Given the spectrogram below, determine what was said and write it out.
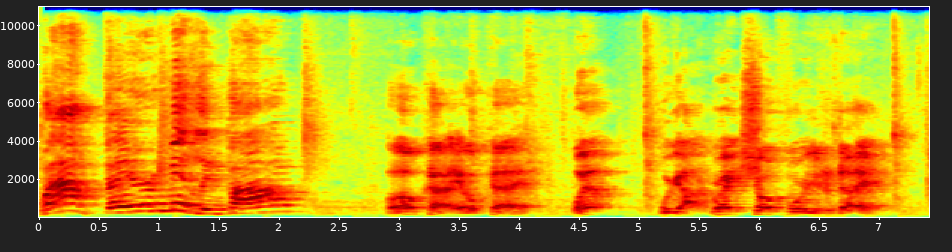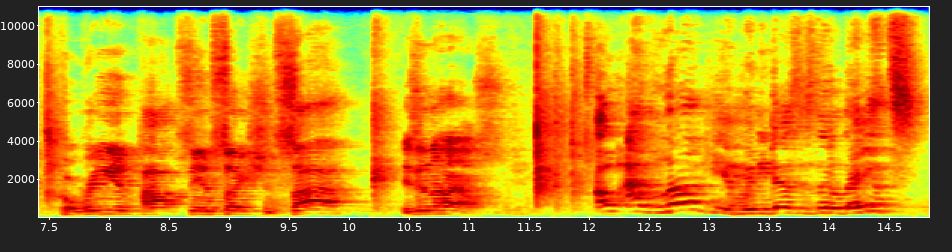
Well, I'm fair and middling, Paul. Okay, okay. Well, we got a great show for you today. Korean pop sensation Psy is in the house. Oh, I him when he does his little dance.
